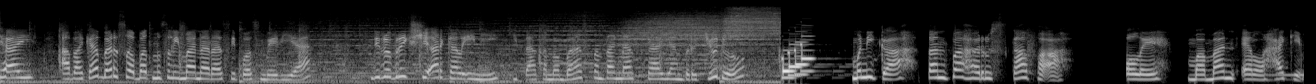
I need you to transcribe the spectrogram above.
hai, apa kabar sobat muslimah narasi pos media? Di rubrik syiar kali ini, kita akan membahas tentang naskah yang berjudul Menikah Tanpa Harus Kafaah oleh Maman El Hakim.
